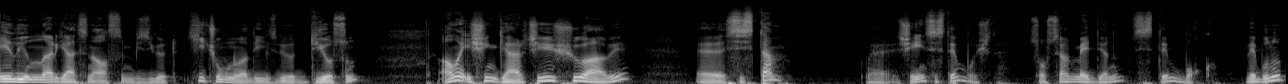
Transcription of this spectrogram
Alienlar gelsin alsın bizi göt. Hiç umurumda değil diyor, diyorsun. Ama işin gerçeği şu abi. E, sistem e, şeyin sistemi bu işte. Sosyal medyanın sistemi bok. Ve bunu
